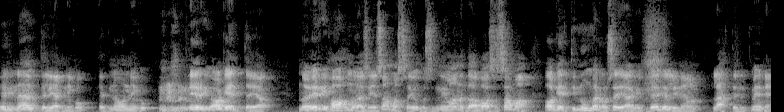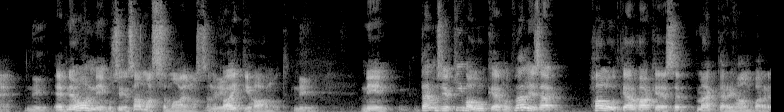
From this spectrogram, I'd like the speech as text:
eri näyttelijät, niin kuin, että ne on niin kuin, eri agentteja, ne on eri hahmoja siinä samassa jutussa, että niillä annetaan vaan se sama agenttinumero sen jälkeen, kun se edellinen on lähtenyt menee. Niin, Että ne on niinku siinä samassa maailmassa, ne Niin. kaikki hahmot. niin. Niin tämmöisiä on kiva lukea, mutta välillä sä haluat käydä hakea se mäkkärihampari.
